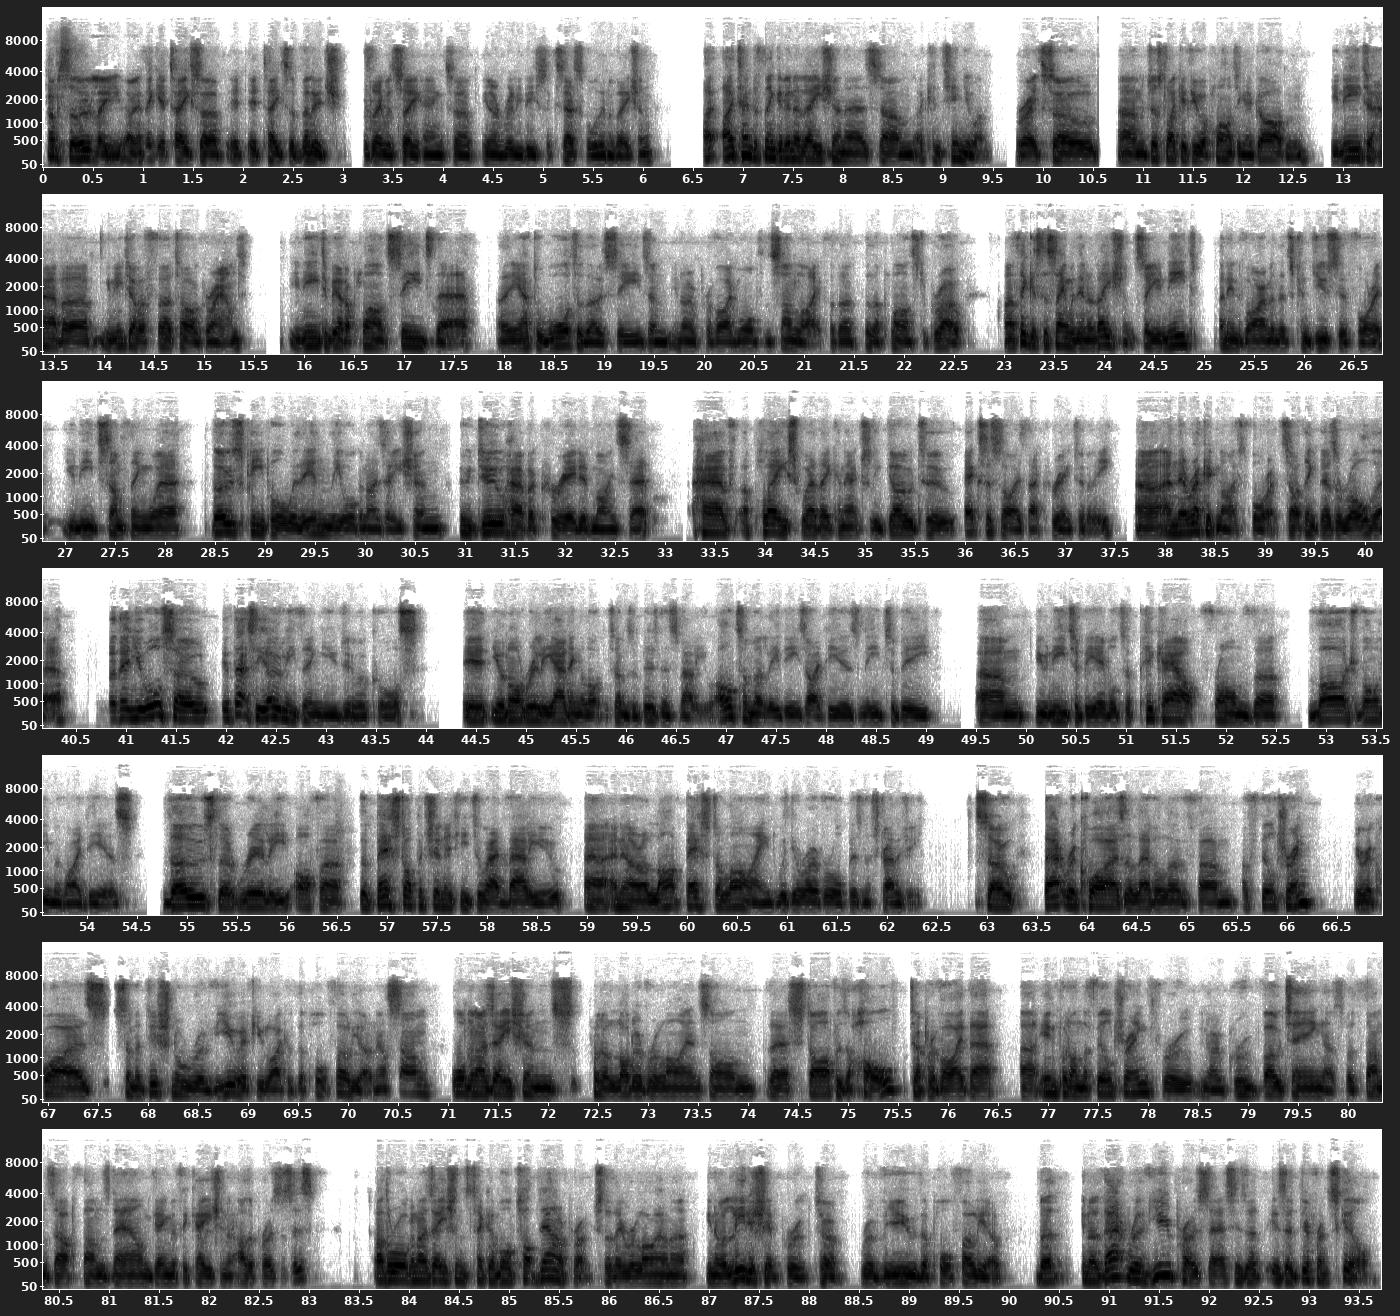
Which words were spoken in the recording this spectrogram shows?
Absolutely. I think it takes a it, it takes a village, as they would say, Hank, to you know really be successful with innovation. I, I tend to think of innovation as um, a continuum, right? So um, just like if you were planting a garden, you need to have a you need to have a fertile ground. You need to be able to plant seeds there, and then you have to water those seeds and you know provide warmth and sunlight for the for the plants to grow. And I think it's the same with innovation. So you need an environment that's conducive for it. You need something where those people within the organization who do have a creative mindset have a place where they can actually go to exercise that creativity uh, and they're recognized for it. So I think there's a role there. But then you also, if that's the only thing you do, of course, it, you're not really adding a lot in terms of business value. Ultimately, these ideas need to be, um, you need to be able to pick out from the large volume of ideas those that really offer the best opportunity to add value uh, and are a lot best aligned with your overall business strategy. So that requires a level of, um, of filtering. It requires some additional review, if you like, of the portfolio. Now, some organizations put a lot of reliance on their staff as a whole to provide that uh, input on the filtering through, you know, group voting, as for thumbs up, thumbs down, gamification, and other processes. Other organizations take a more top-down approach, so they rely on a, you know, a leadership group to review the portfolio. But you know that review process is a is a different skill.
